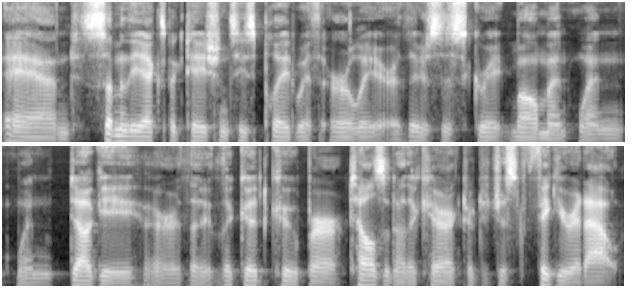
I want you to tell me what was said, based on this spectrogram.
and some of the expectations he's played with earlier. There's this great moment when when Dougie or the the good Cooper tells another character to just figure it out.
